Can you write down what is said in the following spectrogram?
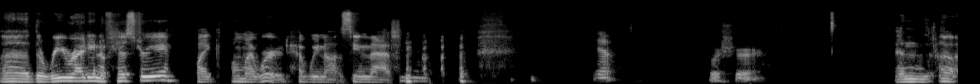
Uh, the rewriting of history, like, oh my word, have we not seen that? Mm-hmm. yeah, for sure. And uh,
